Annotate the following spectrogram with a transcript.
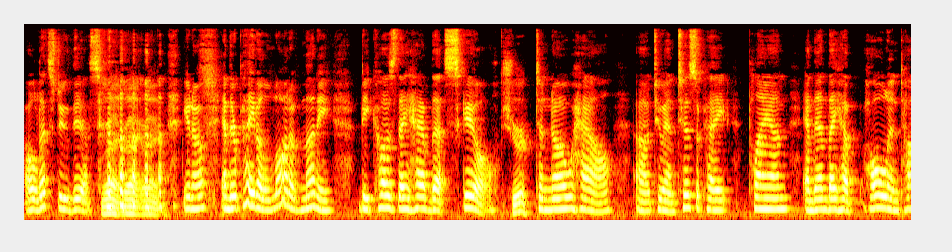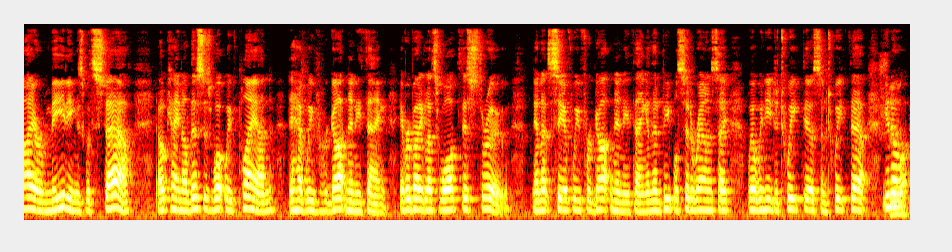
Oh, let's do this. Right, right, right. you know, and they're paid a lot of money because they have that skill Sure. to know how uh, to anticipate, plan, and then they have whole entire meetings with staff. Okay, now this is what we've planned. Have we forgotten anything? Everybody, let's walk this through and let's see if we've forgotten anything. And then people sit around and say, well, we need to tweak this and tweak that. You know,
